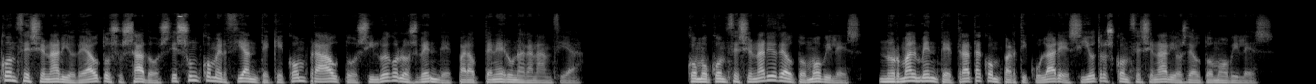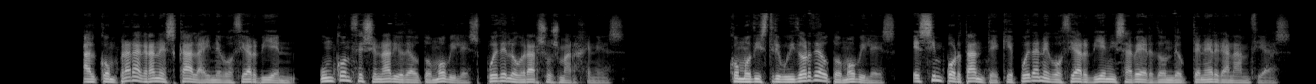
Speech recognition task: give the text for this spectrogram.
concesionario de autos usados es un comerciante que compra autos y luego los vende para obtener una ganancia. Como concesionario de automóviles, normalmente trata con particulares y otros concesionarios de automóviles. Al comprar a gran escala y negociar bien, un concesionario de automóviles puede lograr sus márgenes. Como distribuidor de automóviles, es importante que pueda negociar bien y saber dónde obtener ganancias.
